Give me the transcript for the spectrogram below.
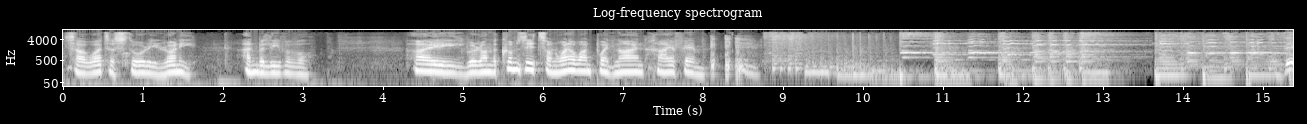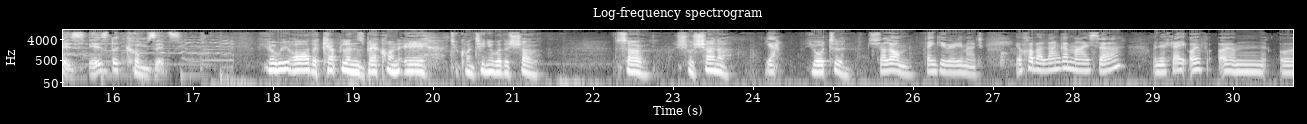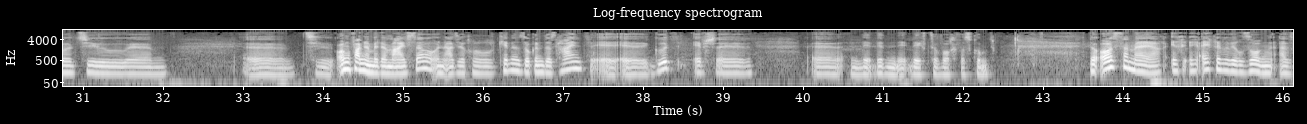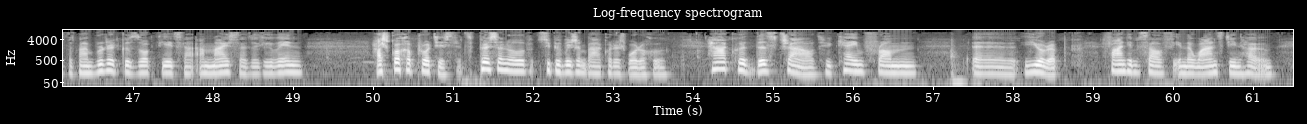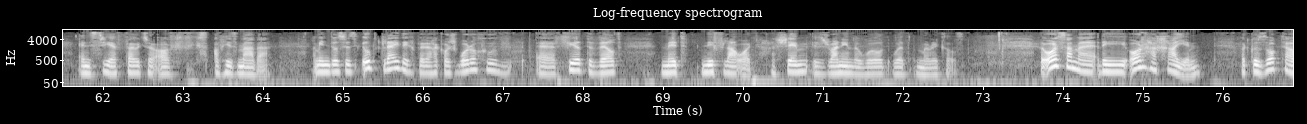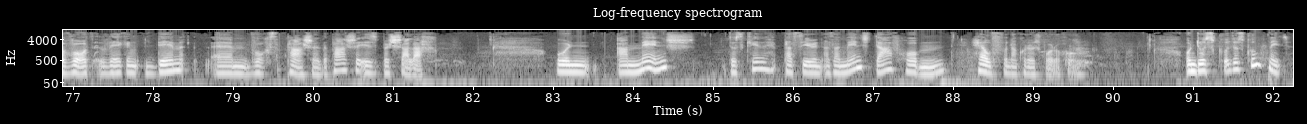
So what a story, Ronnie. Unbelievable. Hi, we're on the Kumzits on 101.9 Chai FM. This is the Kumzits. Here we are, the Kaplans back on air to continue with the show. So, Shoshana, Yeah. your turn. Shalom. Thank you very much. Ich habe eine lange Meise und ich gehe auf ähm, äh, zu ähm, äh, zu anfangen mit der Meise und als ich will kennen sagen, das heint äh, äh, gut, efter äh, nächste Woche was kommt. Der Ostermeier, ich, ich, ich will sagen, als was mein Bruder hat gesagt jetzt am Meister, der gewinn Hashkocha Protis. It's personal supervision by HaKadosh Baruch Hu. How could this child who came from uh, Europe find himself in the Weinstein home and see a photo of of his mother? I mean, das ist ilgleidig, der HaKadosh Baruch Hu uh, führt die Welt mit Niflaot. Hashem is running the world with miracles. Der Or Sama, die Or HaChaim hat gesagt ein Wort wegen dem ähm, Wort Pasche. Der Pasche ist Beshalach. Und ein Mensch, das kann passieren, also ein Mensch darf haben Hilfe von der Kodesh Baruch Hu. Und das, das kommt nicht.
